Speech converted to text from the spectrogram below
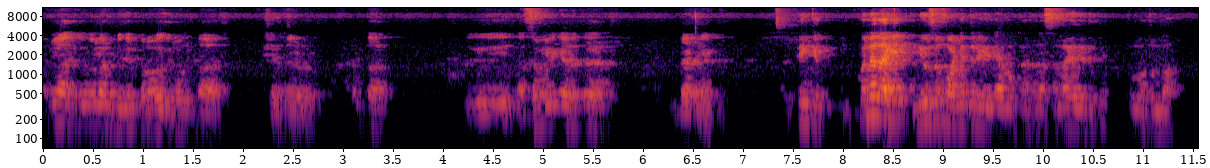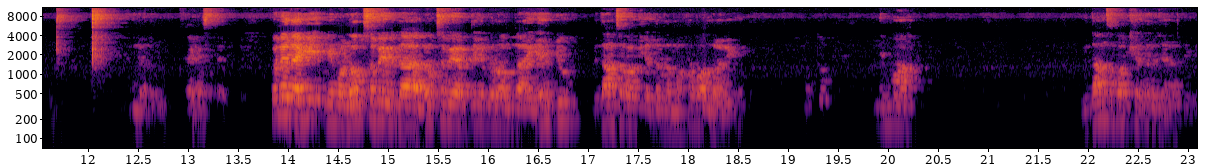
ಎಲ್ಲ ಇವೆಲ್ಲ ಬಿ ಜೆ ಪರವಾಗಿರುವಂಥ ಕ್ಷೇತ್ರಗಳು. ಅಂತ ಈ ಅಸೆಂಬ್ಲಿಗೆ ಅದಕ್ಕೆ ಬ್ಯಾಟ್ರಿ ಥ್ಯಾಂಕ್ ಯು ಕೊನೆಯದಾಗಿ ನ್ಯೂಸ್ ಫಾರ್ಟಿ ತ್ರೀ ಇಂಡಿಯಾ ಮುಖಾಂತರ ಸಮಯ ನೀಡಿದ್ದು ತುಂಬ ತುಂಬ ಧನ್ಯವಾದಗಳು. ಕೊನೆಯದಾಗಿ ನಿಮ್ಮ ಲೋಕಸಭೆ ವಿಧ ಲೋಕಸಭೆ ವ್ಯಾಪ್ತಿಯಲ್ಲಿ ಬರುವಂತಹ ಎಂಟು ವಿಧಾನಸಭಾ ಕ್ಷೇತ್ರದ ಮತಬಾಂಧವರಿಗೆ ಮತ್ತು ನಿಮ್ಮ ವಿಧಾನಸಭಾ ಕ್ಷೇತ್ರದ ಜನತೆಗೆ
